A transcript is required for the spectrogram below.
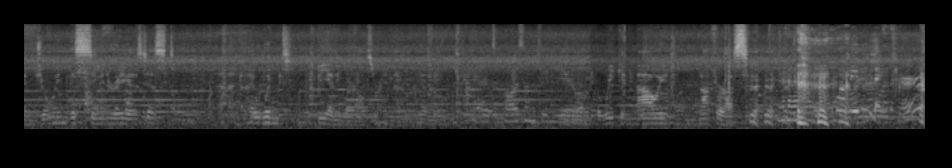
enjoying the scenery. It's just I wouldn't be anywhere else right now. You know, It's awesome to you hear. know the week in Maui, not for us. well, maybe later.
